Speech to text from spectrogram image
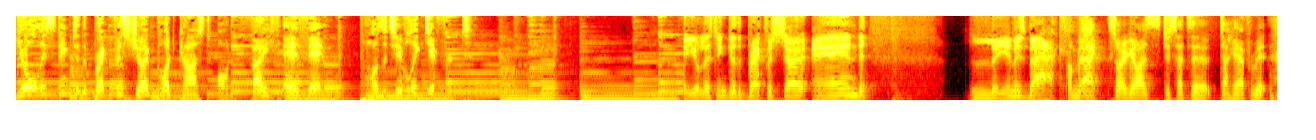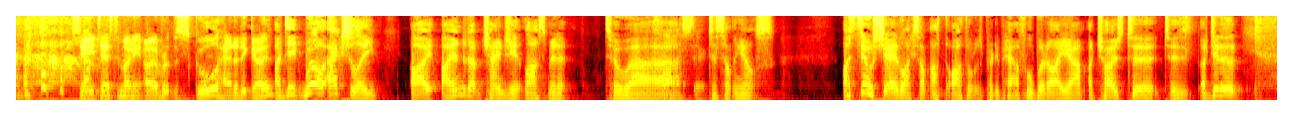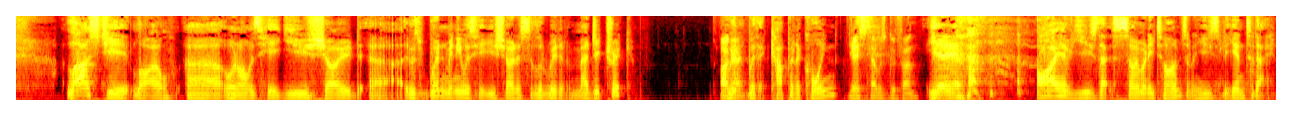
You're listening to the Breakfast Show podcast on Faith FM. Positively different. You're listening to the Breakfast Show, and Liam is back. I'm back. Sorry, guys. Just had to duck out for a bit. See your testimony over at the school. How did it go? I did. Well, actually, I, I ended up changing it last minute to uh, Classic. to something else. I still shared like something I, th- I thought it was pretty powerful, but I um I chose to to I did it last year, Lyle. Uh, when I was here, you showed uh, it was when Minnie was here. You showed us a little bit of a magic trick Okay. with, with a cup and a coin. yes, that was good fun. Yeah, I have used that so many times, and I used it again today.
